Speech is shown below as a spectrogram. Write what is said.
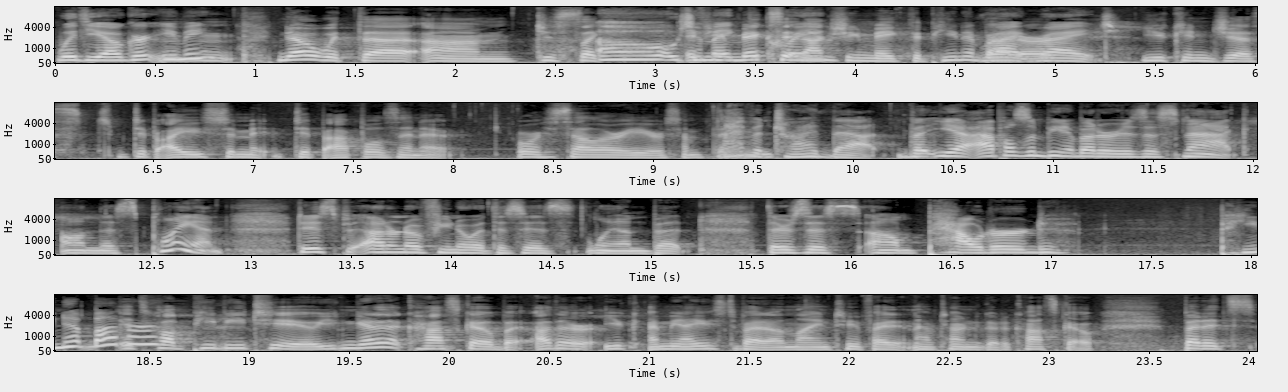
with yogurt you mean Mm. No, with the um, just like Oh, to if make you mix it and actually make the peanut butter, right. Right. You can just dip. I used to dip apples in it or celery or something. I haven't tried that, but yeah, apples and peanut butter is a snack on this plan. Just, I don't know if you know what this is, Lynn, but there's this um, powdered peanut butter. It's called PB2. You can get it at Costco, but other, you, I mean, I used to buy it online too if I didn't have time to go to Costco. But it's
